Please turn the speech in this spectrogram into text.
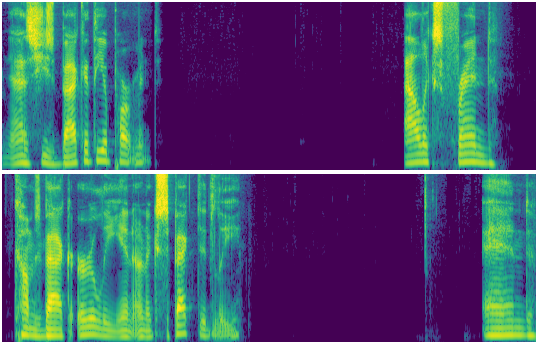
And as she's back at the apartment, Alec's friend comes back early and unexpectedly and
